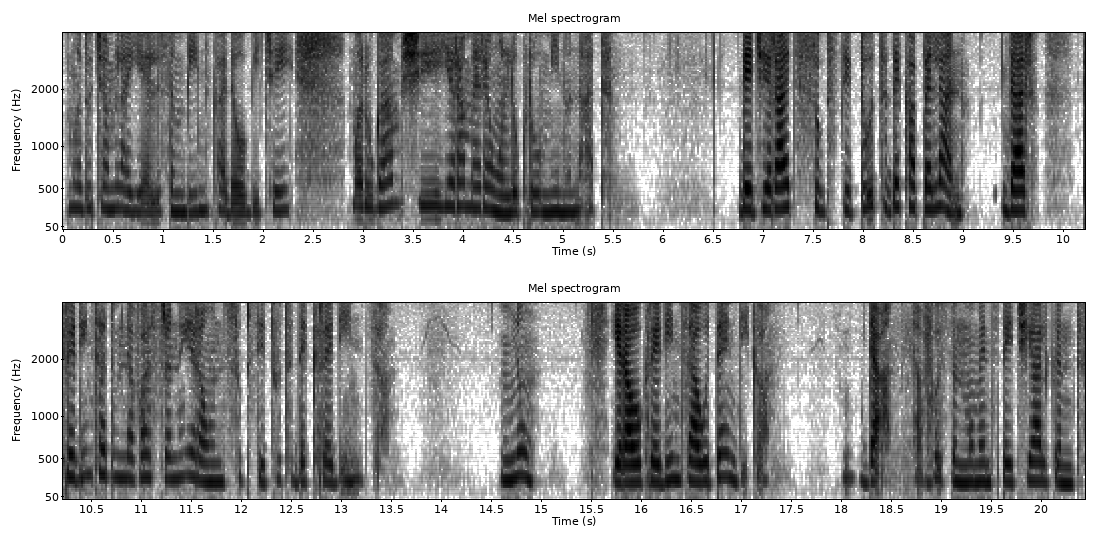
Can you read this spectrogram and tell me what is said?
Mă duceam la el, zâmbind ca de obicei, mă rugam și era mereu un lucru minunat. Deci erați substitut de capelan, dar credința dumneavoastră nu era un substitut de credință. Nu, era o credință autentică. Da, a fost un moment special când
